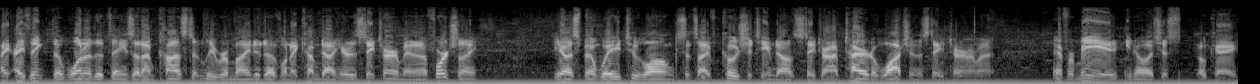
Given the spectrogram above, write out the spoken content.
I, I, think that one of the things that I'm constantly reminded of when I come down here to the state tournament, and unfortunately, you know, it's been way too long since I've coached a team down at the state tournament. I'm tired of watching the state tournament, and for me, you know, it's just okay.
